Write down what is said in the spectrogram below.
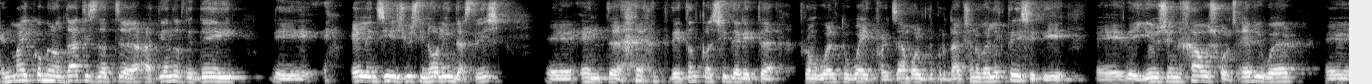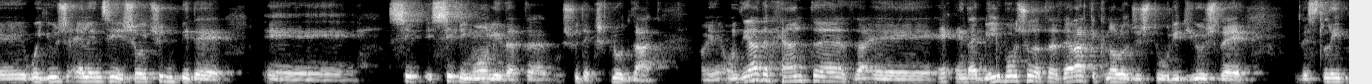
And my comment on that is that at the end of the day, LNG is used in all industries. Uh, and uh, they don't consider it uh, from well to wake. For example, the production of electricity, they use in households everywhere. we use LNG, so it shouldn't be the shipping only that should exclude that. Uh, on the other hand, uh, the, uh, and I believe also that there are technologies to reduce the the sleep,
